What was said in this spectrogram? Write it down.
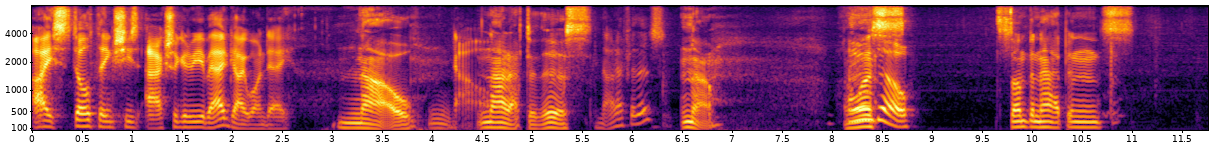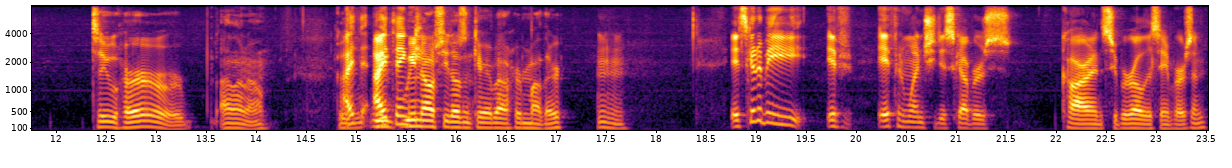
I still think she's actually going to be a bad guy one day. No. No, Not after this. not after this. No. Unless know. something happens to her or I don't know. I th- we, I think- we know she doesn't care about her mother. Mm-hmm. It's gonna be if if and when she discovers Kara and Supergirl are the same person.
